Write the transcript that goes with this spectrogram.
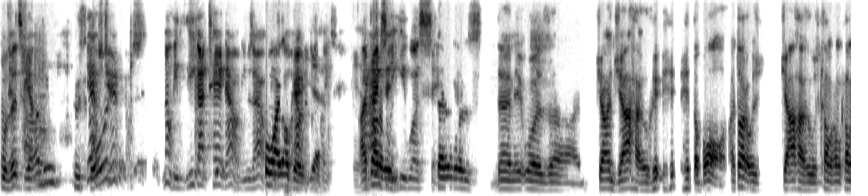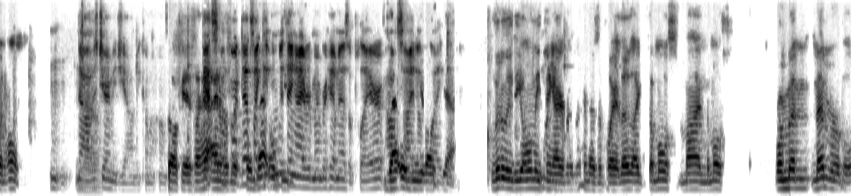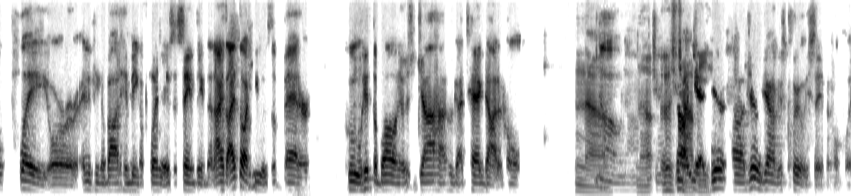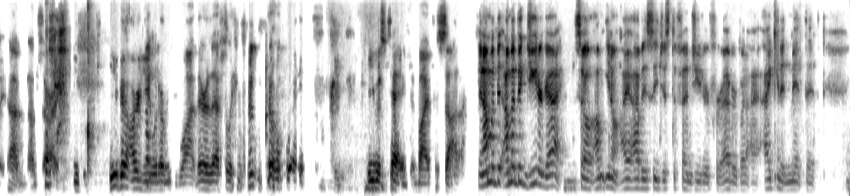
Was it That's Giambi who scored? yeah, it was scored? Jeremy. No, he, he got tagged out. He was out. Oh, He was I- called okay, out of the yeah. I But thought I'm it saying was- he was safe. Then it was then it was uh, John Jaha who hit, hit, hit the ball. I thought it was Jaha who was coming coming home. Mm-mm. No, it was Jeremy Giambi coming home. So okay, so That's, I unfor- remember, that's so like that the only be- thing I remember him as a player That would outside be of like, like yeah, literally the only thing I remember him as a player. Like the most mind, the most remem- memorable play or anything about him being a player is the same thing. That I I thought he was the batter who hit the ball, and it was Jaha who got tagged out at home. No, no, no, no, Jeremy it was No, Giambi. yeah, Jer- uh, Jeremy John is clearly safe at home plate. I'm, I'm sorry. You can- you can argue whatever you want. There's absolutely no way he was tagged by Posada. And I'm a bi- I'm a big Jeter guy, so I'm you know I obviously just defend Jeter forever, but I, I can admit that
